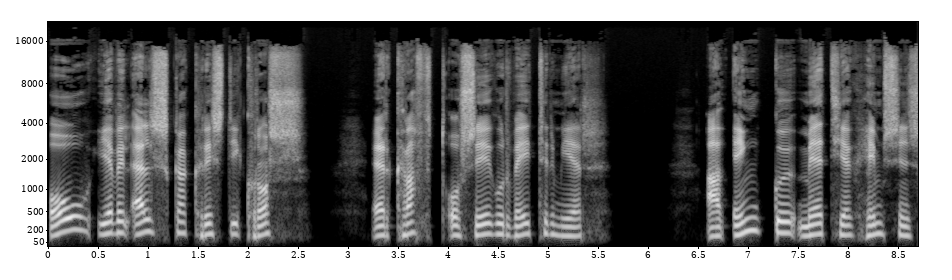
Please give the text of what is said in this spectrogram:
Ó, ég vil elska Kristi kross, er kraft og sigur veitir mér, að engu met ég heimsins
